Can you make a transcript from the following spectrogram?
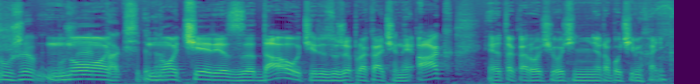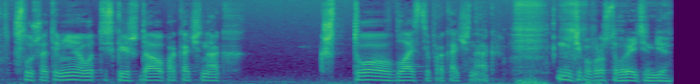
Уже, уже но, так себе, да. но через DAO, через уже прокачанный АК, это, короче, очень рабочая механика. Слушай, а ты мне вот ты говоришь DAO прокачанный АК, что в Бласте прокачанный АК? Ну, типа просто в рейтинге.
